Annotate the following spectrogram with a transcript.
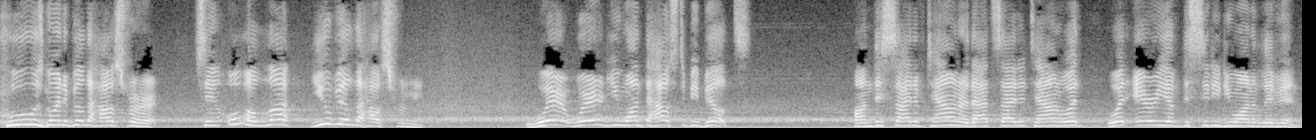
Who is going to build a house for her? Saying, Oh Allah, you build the house for me. Where, where do you want the house to be built? On this side of town or that side of town? What, what area of the city do you want to live in?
